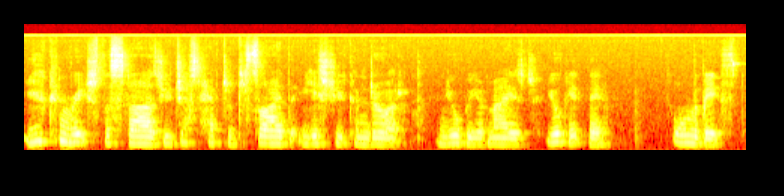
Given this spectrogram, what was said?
you can reach the stars you just have to decide that yes you can do it. And you'll be amazed. You'll get there. All the best.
